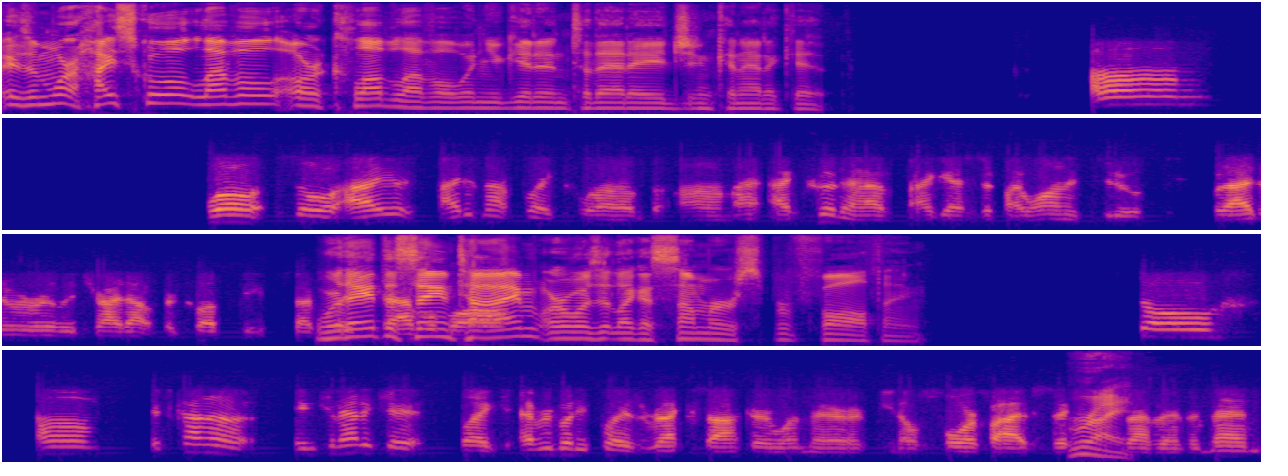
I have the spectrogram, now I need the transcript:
is it more high school level or club level when you get into that age in Connecticut? Um. Well, so I I did not play club. Um, I, I could have, I guess, if I wanted to, but I never really tried out for club teams. I Were they at the same ball. time, or was it like a summer fall thing? So, um, it's kind of in Connecticut. Like everybody plays rec soccer when they're you know four, five, six, right. seven, and then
